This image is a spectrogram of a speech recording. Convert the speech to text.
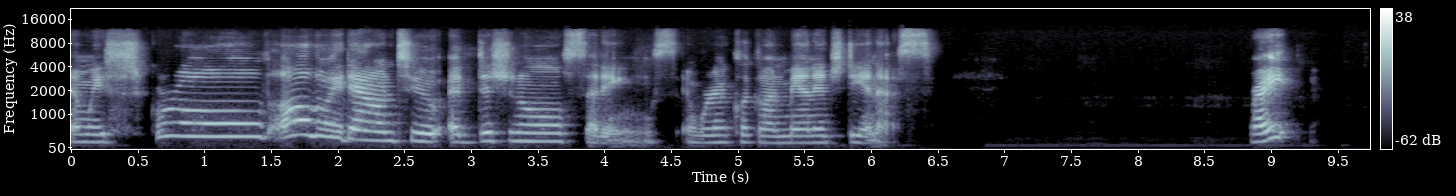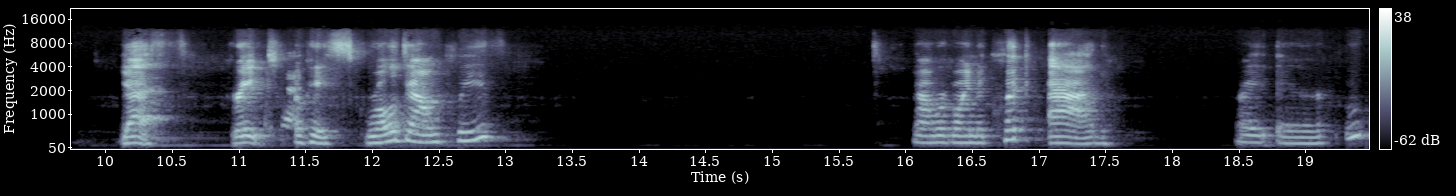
and we scrolled all the way down to additional settings. And we're going to click on manage DNS. Right? Yes. Great. Okay, scroll down, please. Now we're going to click add right there. Oop.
